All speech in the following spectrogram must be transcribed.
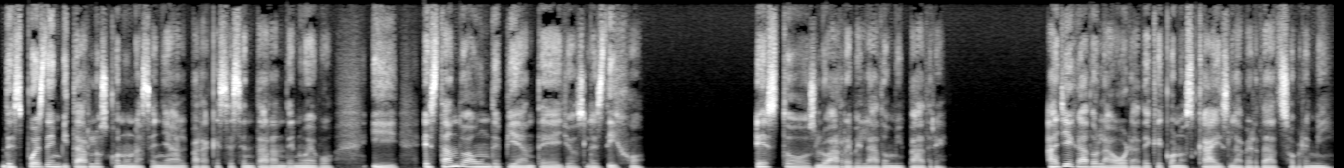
Después de invitarlos con una señal para que se sentaran de nuevo, y, estando aún de pie ante ellos, les dijo, esto os lo ha revelado mi Padre. Ha llegado la hora de que conozcáis la verdad sobre mí.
